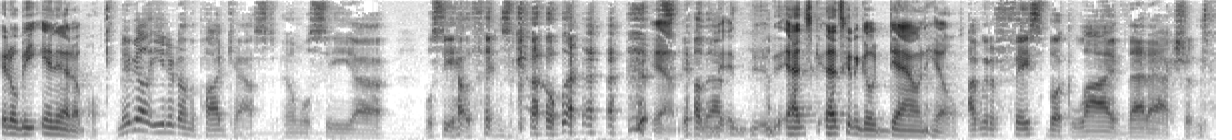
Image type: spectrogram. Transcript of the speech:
It'll be inedible. maybe I'll eat it on the podcast, and we'll see. Uh, we'll see how things go. Yeah, that- that's that's going to go downhill. I'm going to Facebook Live that action.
